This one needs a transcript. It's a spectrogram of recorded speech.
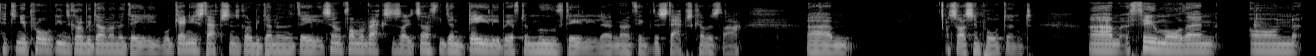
hitting your protein's got to be done on the daily. Well, getting your steps in's got to be done on the daily. Some form of exercise doesn't have to be done daily, but you have to move daily. And I think the steps covers that. Um, so that's important. Um, a few more then on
